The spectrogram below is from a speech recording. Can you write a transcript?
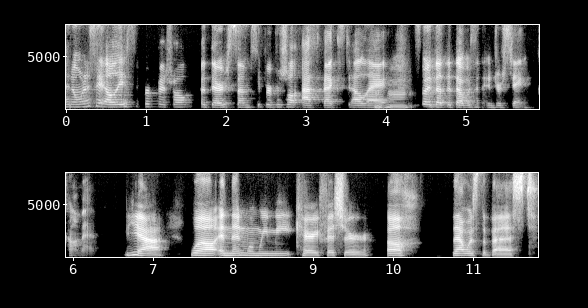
I don't want to say LA is superficial, but there's some superficial aspects to LA. Mm-hmm. So I thought that that was an interesting comment. Yeah. Well, and then when we meet Carrie Fisher, oh, that was the best.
